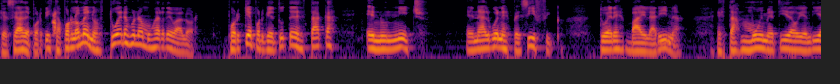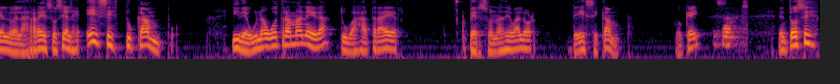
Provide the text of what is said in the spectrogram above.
que seas deportista, por lo menos tú eres una mujer de valor. ¿Por qué? Porque tú te destacas en un nicho, en algo en específico. Tú eres bailarina, estás muy metida hoy en día en lo de las redes sociales, ese es tu campo. Y de una u otra manera tú vas a atraer personas de valor de ese campo. ¿Ok? Exacto. Entonces,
